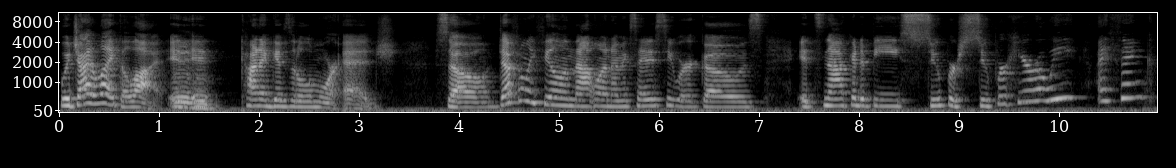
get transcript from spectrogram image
which I like a lot. It it kind of gives it a little more edge. So, definitely feeling that one. I'm excited to see where it goes. It's not going to be super superhero-y, I think,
